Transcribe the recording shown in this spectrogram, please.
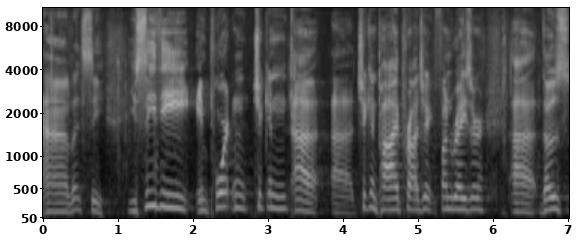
Uh, let's see. You see the important chicken uh, uh, chicken pie project fundraiser. Uh, those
